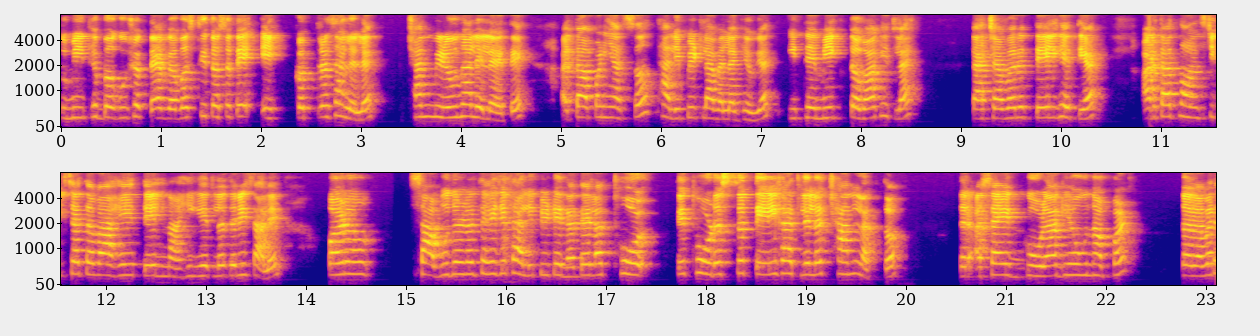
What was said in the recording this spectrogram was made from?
तुम्ही इथे बघू शकता व्यवस्थित असं ते एकत्र झालेलं आहे. छान मिळून आलेलं आहे ते. आता आपण याचं थालीपीठ लावायला घेऊयात. इथे मी एक तवा घेतलाय. त्याच्यावर तेल घेतेयात. अर्थात नॉनस्टिकचा तवा आहे तेल नाही घेतलं तरी चालेल. पण साबुदाण्याचं हे जे थालीपीठ आहे ना त्याला थो ते थोडस तेल घातलेलं छान लागतं. तर असा एक गोळा घेऊन आपण तव्यावर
